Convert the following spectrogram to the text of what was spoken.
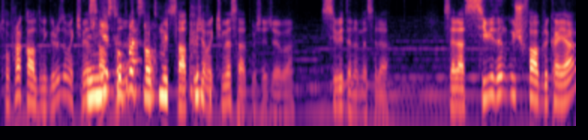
toprak aldığını görüyoruz ama kime İngiliz sattığını... toprak satmış. Satmış ama kime satmış acaba? Sweden'a mesela. Mesela Sweden 3 fabrikaya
